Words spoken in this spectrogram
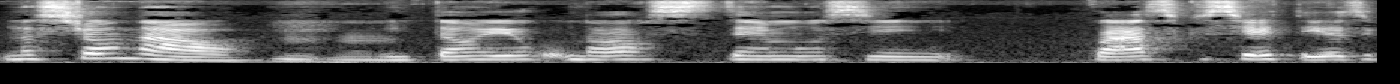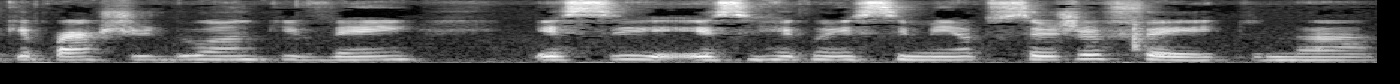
nacional. Uhum. Então, eu, nós temos assim, quase que certeza que a partir do ano que vem esse, esse reconhecimento seja feito na,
